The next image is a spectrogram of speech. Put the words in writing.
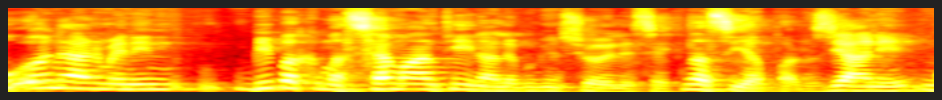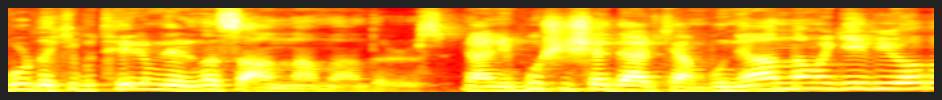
bu önermenin bir bakıma semantiğini hani bugün söylesek nasıl yaparız? Yani buradaki bu terimleri nasıl anlamlandırırız? Yani bu şişe derken bu ne anlama geliyor?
